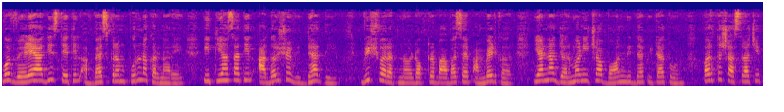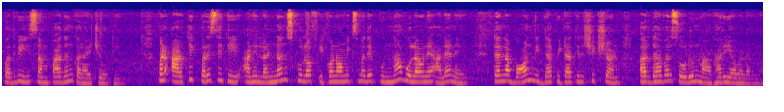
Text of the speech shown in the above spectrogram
व वेळेआधीच तेथील अभ्यासक्रम पूर्ण करणारे इतिहासातील आदर्श विद्यार्थी विश्वरत्न डॉक्टर बाबासाहेब आंबेडकर यांना जर्मनीच्या बॉन विद्यापीठातून अर्थशास्त्राची पदवी संपादन करायची होती. पण आर्थिक परिस्थिती आणि लंडन स्कूल ऑफ इकॉनॉमिक्समध्ये पुन्हा बोलावणे आल्याने त्यांना बॉन विद्यापीठातील शिक्षण अर्ध्यावर सोडून माघारी यावं लागलं.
